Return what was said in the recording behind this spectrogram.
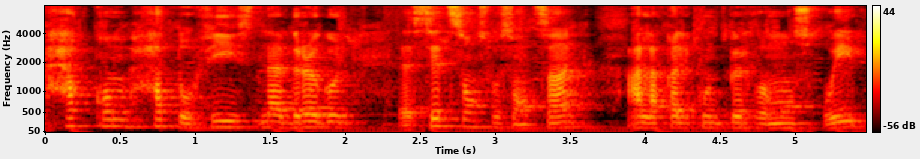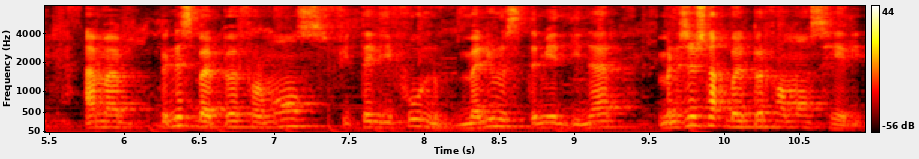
حقهم حطوا فيه Snapdragon 765 على الاقل يكون performance قوي اما بالنسبة لل performance في تليفون بمليون و600 دينار. ما نجمش نقبل ال performance هذه.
